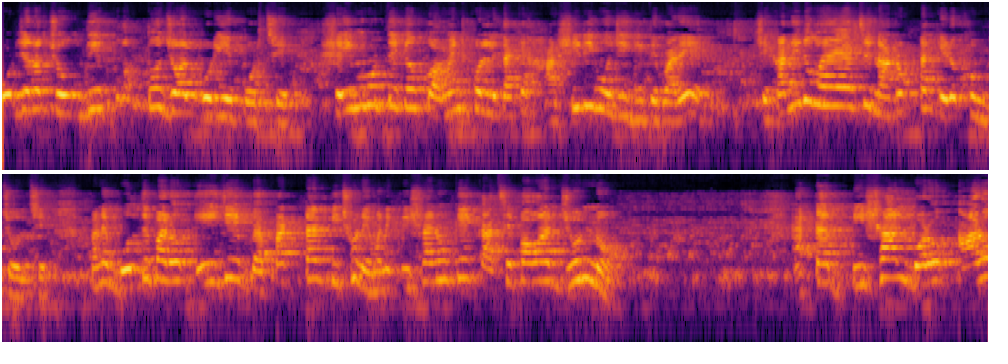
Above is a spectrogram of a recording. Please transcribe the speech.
ওর যেন চোখ দিয়ে কত জল গড়িয়ে পড়ছে। সেই মুহূর্তে কেউ কমেন্ট করলে তাকে হাসির ইমোজি দিতে পারে? সেখানেই তো বোঝা যাচ্ছে নাটকটা কীরকম চলছে। মানে বলতে পারো, এই যে ব্যাপারটার পিছনে মানে কৃষাণুকে কাছে পাওয়ার জন্য একটা বিশাল বড় আরও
